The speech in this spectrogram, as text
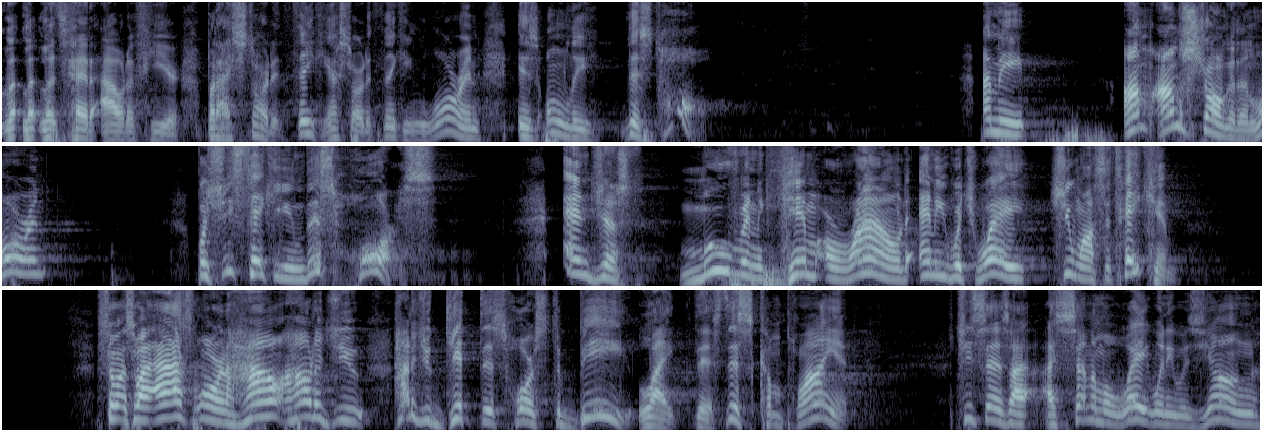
let, us head out of here. But I started thinking, I started thinking, Lauren is only this tall. I mean, I'm, I'm stronger than Lauren, but she's taking this horse and just moving him around any which way she wants to take him. So, so I asked Lauren, how, how, did you, how did you get this horse to be like this, this compliant? She says, I, I sent him away when he was young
